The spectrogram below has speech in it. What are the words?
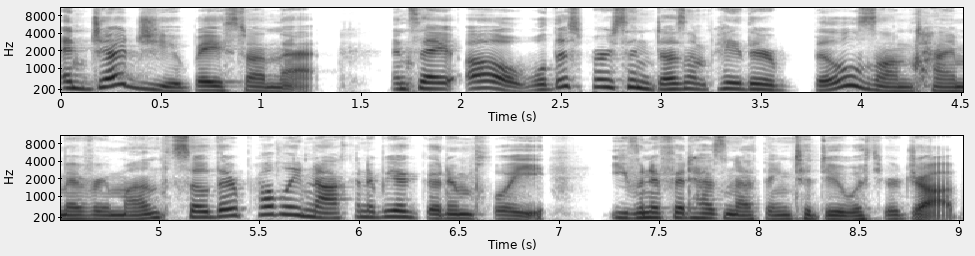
and judge you based on that and say, oh, well, this person doesn't pay their bills on time every month, so they're probably not going to be a good employee even if it has nothing to do with your job.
